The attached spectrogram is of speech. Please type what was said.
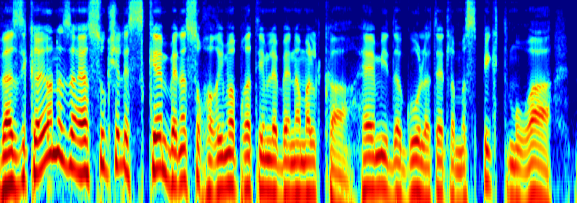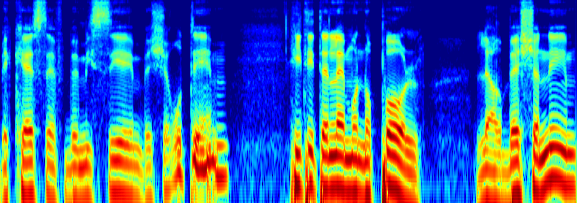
והזיכיון הזה היה סוג של הסכם בין הסוחרים הפרטיים לבין המלכה. הם ידאגו לתת לה מספיק תמורה בכסף, במיסים, בשירותים. היא תיתן להם מונופול להרבה שנים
